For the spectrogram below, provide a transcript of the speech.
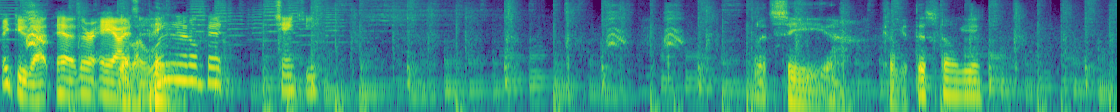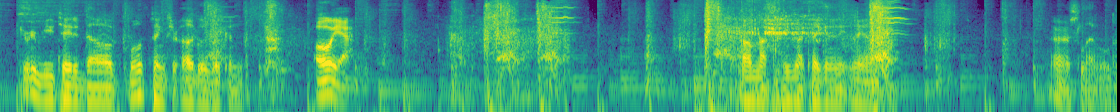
They do that. Yeah, their AI is a ping. little bit janky. Let's see. Come get this doggy. You're a mutated dog. Both things are ugly looking. Oh yeah. I'm not. He's not taking anything out. Oh, it's leveled.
